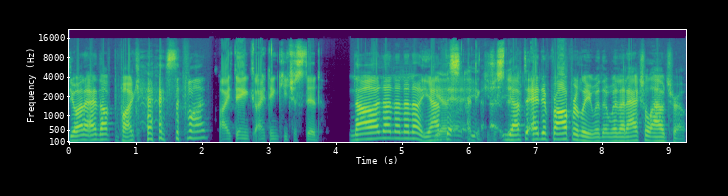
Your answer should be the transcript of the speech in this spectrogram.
you want to end off the podcast, Stefan? I think I think you just did. No, no, no, no, no. You have Yes, to. I think you just you have to end it properly with it with an actual outro. All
